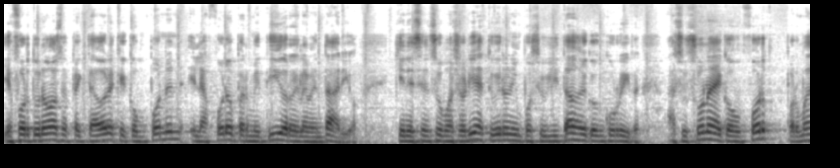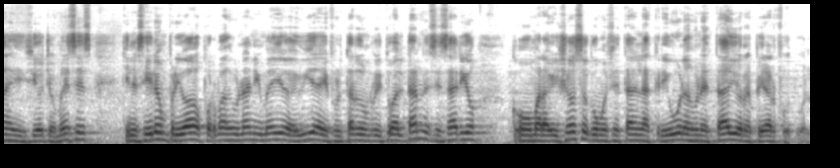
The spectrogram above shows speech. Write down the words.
y afortunados espectadores que componen el aforo permitido reglamentario, quienes en su mayoría estuvieron imposibilitados de concurrir a su zona de confort por más de 18 meses, quienes se privados por más de un año y medio de vida a disfrutar de un ritual tan necesario como maravilloso como es estar en las tribunas de un estadio y respirar fútbol.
